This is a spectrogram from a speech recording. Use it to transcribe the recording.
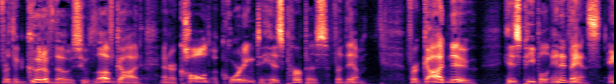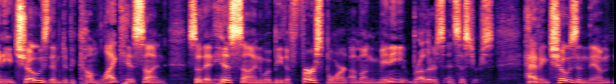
for the good of those who love God and are called according to his purpose for them. For God knew his people in advance, and he chose them to become like his son, so that his son would be the firstborn among many brothers and sisters. Having chosen them,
